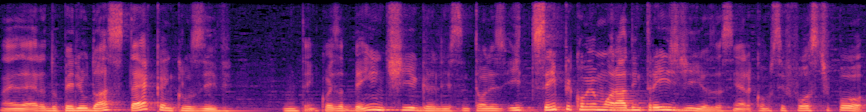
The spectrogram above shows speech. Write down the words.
né? Era do período azteca, inclusive. Tem coisa bem antiga ali. assim. Então, eles, e sempre comemorado em três dias, assim. Era como se fosse, tipo,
